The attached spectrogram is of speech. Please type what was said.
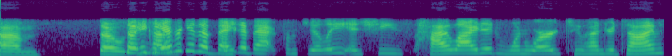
Um, so, So if you ever get a beta back from Jilly and she's highlighted one word 200 times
